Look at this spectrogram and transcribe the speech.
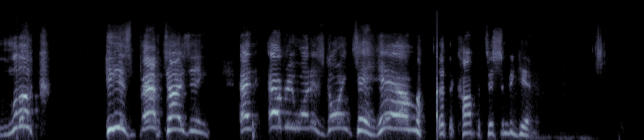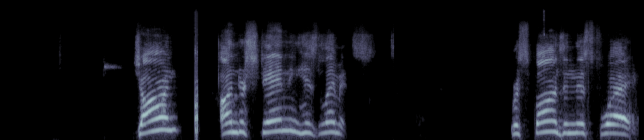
look, he is baptizing and everyone is going to him. Let the competition begin. John, understanding his limits, responds in this way.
